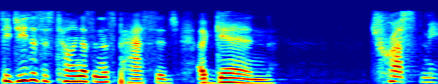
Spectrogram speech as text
See, Jesus is telling us in this passage again trust me.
